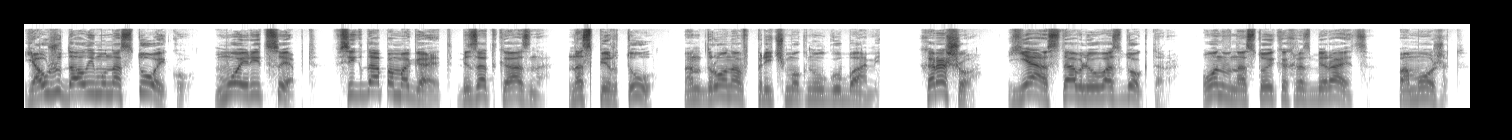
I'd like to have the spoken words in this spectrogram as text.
«Я уже дал ему настойку. Мой рецепт. Всегда помогает, безотказно. На спирту». Андронов причмокнул губами. «Хорошо. Я оставлю у вас доктора. Он в настойках разбирается. Поможет.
